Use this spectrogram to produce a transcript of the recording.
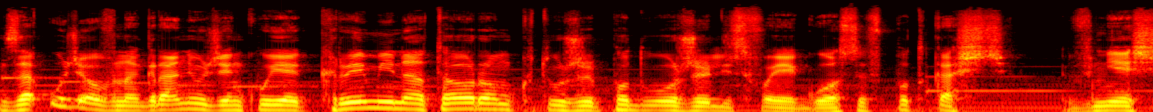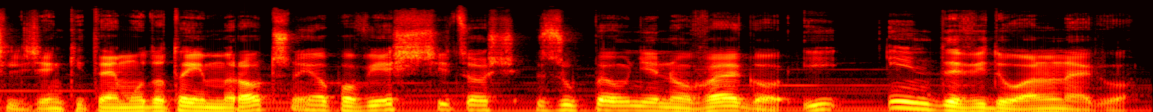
Za udział w nagraniu dziękuję kryminatorom, którzy podłożyli swoje głosy w podcaście. Wnieśli dzięki temu do tej mrocznej opowieści coś zupełnie nowego i indywidualnego.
